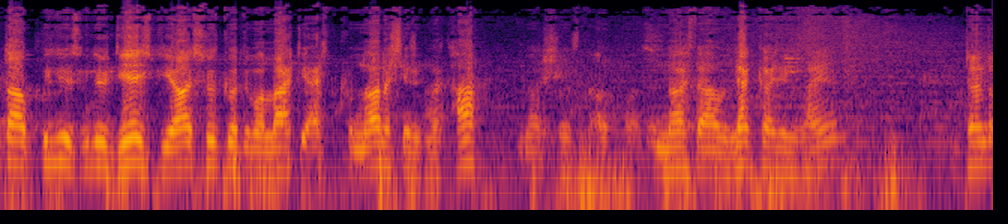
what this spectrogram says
पुलिस वुलिस डी एस पी आज कर तमो लाठी नाला शरीफ में डंड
